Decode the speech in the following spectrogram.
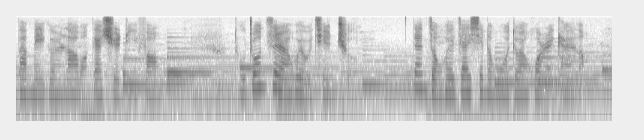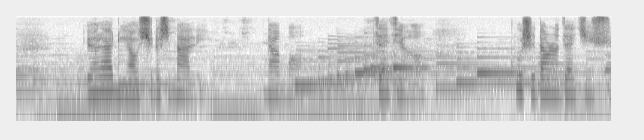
把每个人拉往该去的地方。途中自然会有牵扯，但总会在线的末端豁然开朗。原来你要去的是那里，那么。再见了，故事当然在继续。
